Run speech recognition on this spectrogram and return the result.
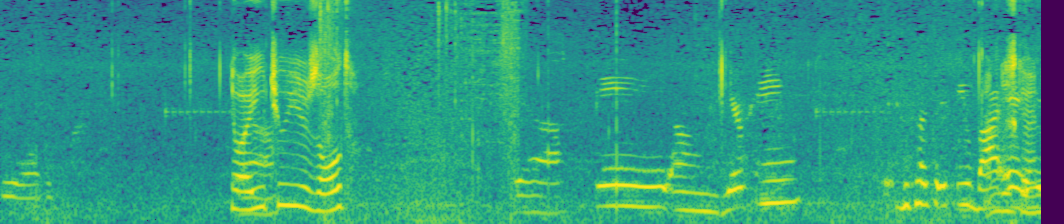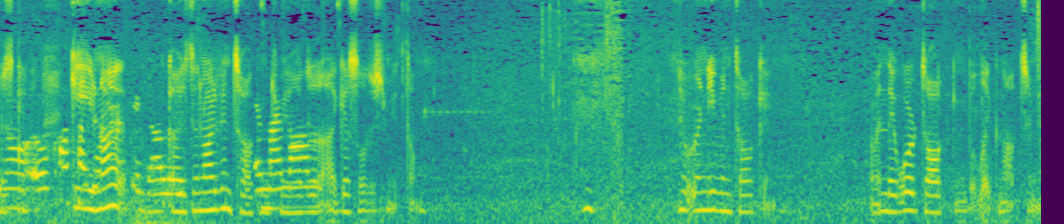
24 all the Yo, are you two years old? Yeah. See, um, your ping. Because if you buy it, kidding, you know, it'll cost Okay, you're not, guys, they're not even talking to me. Mom- I guess I'll just mute them. they weren't even talking. I mean, they were talking, but like not to me.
